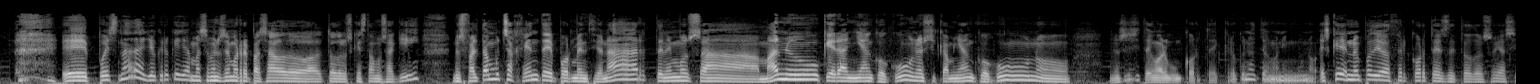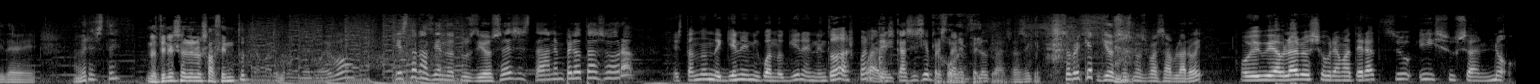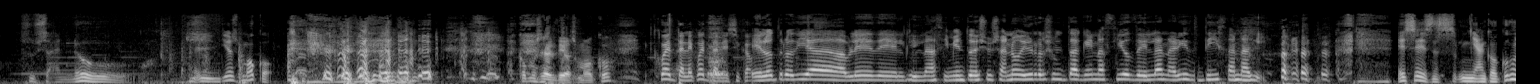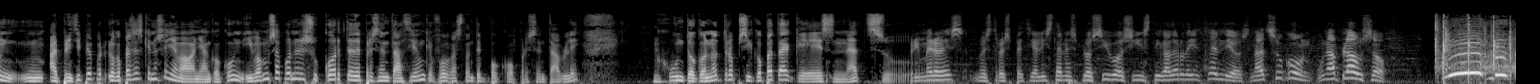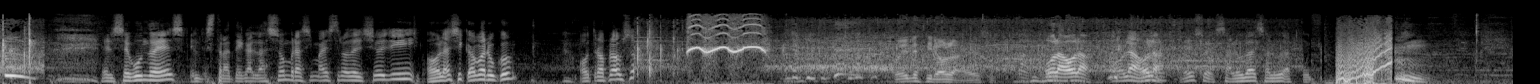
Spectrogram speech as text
Eh, pues nada, yo creo que ya más o menos hemos repasado a todos los que estamos aquí. Nos falta mucha gente por mencionar. Tenemos a Manu, que era Nyanko Kun, o Shikamiyanko Kun, o... No sé si tengo algún corte, creo que no tengo ninguno. Es que no he podido hacer cortes de todos, soy así de... A ver este. ¿No tienes el de los acentos? De nuevo. ¿Qué están haciendo tus dioses? ¿Están en pelotas ahora? Están donde quieren y cuando quieren, en todas partes. Bueno, y casi siempre están en pelotas, así que... ¿Sobre qué dioses nos vas a hablar hoy? Hoy voy a hablaros sobre Amaterasu y Susanoo. Susanoo. El dios moco. ¿Cómo es el dios moco? cuéntale, cuéntale, Shika. El otro día hablé del nacimiento de Susanoo y resulta que nació de la nariz de Izanagi. Ese es Nyankokun. Mm, Al principio lo que pasa es que no se llamaba Nyankokun. Y vamos a poner su corte de presentación, que fue bastante poco presentable, junto con otro psicópata que es Natsu. Primero es nuestro especialista en explosivos y instigador de incendios, Natsu-kun. Un aplauso. El segundo es el estratega en las sombras y maestro del shoji. Hola, Shikamaru-kun. Otro aplauso. Podéis decir hola, eso. Hola, hola. Hola, hola. Eso es, saluda, saluda.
